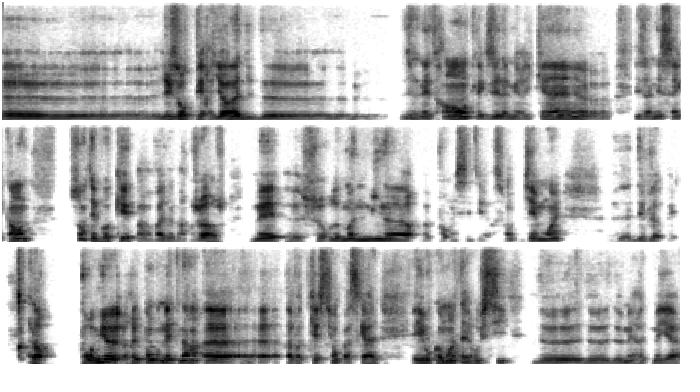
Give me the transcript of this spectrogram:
Euh, les autres périodes des années 30, l'exil américain, euh, les années 50 sont évoquées par Valdemar Georges mais euh, sur le mode mineur, euh, pour ainsi dire, sont bien moins euh, développés. Alors, pour mieux répondre maintenant à votre question, Pascal, et aux commentaires aussi de, de, Meyer,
